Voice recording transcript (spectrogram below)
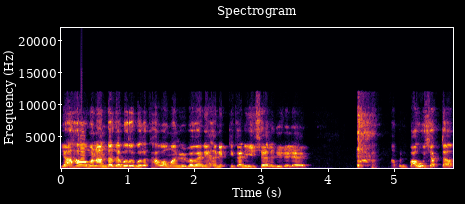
या हवामान अंदाजाबरोबरच हवामान विभागाने अनेक ठिकाणी इशारे दिलेले आहेत. आपण पाहू शकता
